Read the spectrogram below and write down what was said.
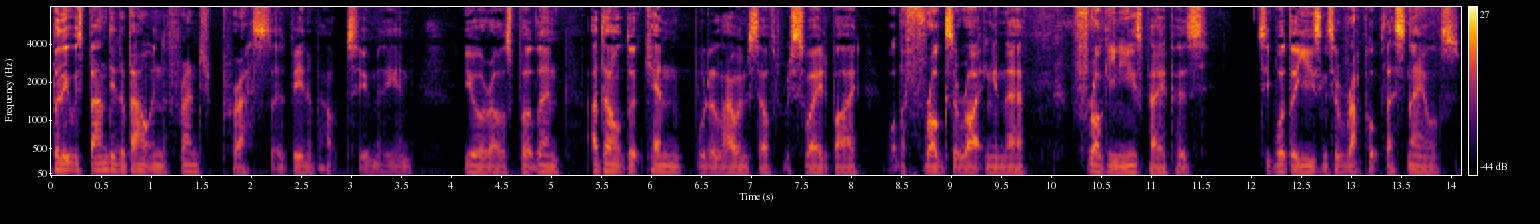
But it was bandied about in the French press that had been about two million euros. But then I doubt that Ken would allow himself to be swayed by what the frogs are writing in their froggy newspapers. See what they're using to wrap up their snails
